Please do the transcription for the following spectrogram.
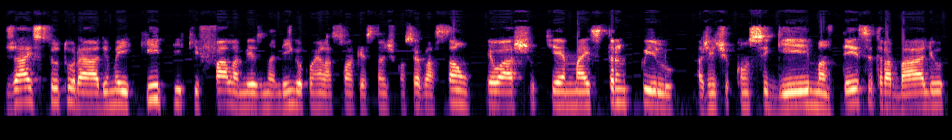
já estruturado e uma equipe que fala a mesma língua com relação à questão de conservação, eu acho que é mais tranquilo a gente conseguir manter esse trabalho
